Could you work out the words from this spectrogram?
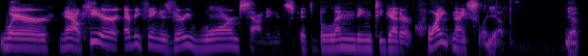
Where now here everything is very warm sounding. It's it's blending together quite nicely. Yep. Yep.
